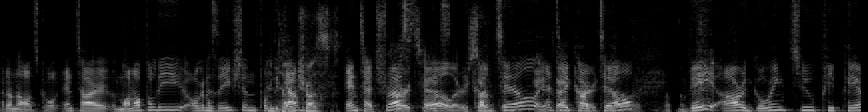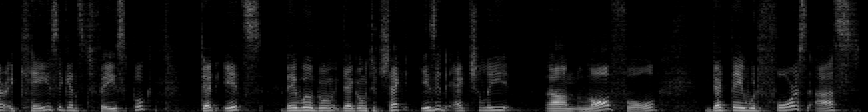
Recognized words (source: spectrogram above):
I don't know how it's called anti-monopoly organization from the government antitrust? Cartel or cartel anti-cartel. They are going to prepare a case against Facebook that it's they will go they're going to check is it actually um, lawful that they would force us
